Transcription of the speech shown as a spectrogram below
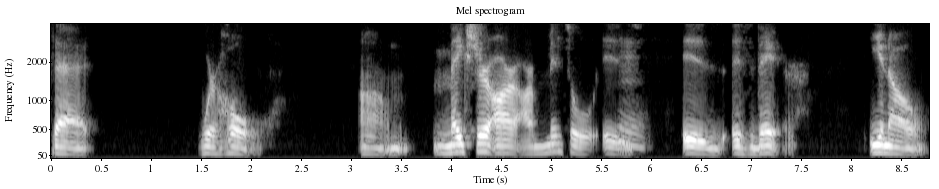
that we're whole. Um, make sure our our mental is mm. is is there. You know,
